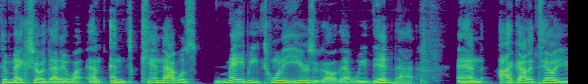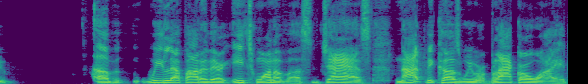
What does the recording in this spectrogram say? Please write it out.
to make sure that it was. And, and Ken, that was maybe 20 years ago that we did that. And I got to tell you, uh, we left out of there, each one of us, jazz, not because we were black or white,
